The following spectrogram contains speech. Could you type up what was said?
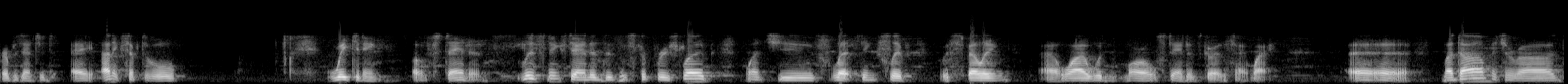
represented a unacceptable weakening of standards. Listening standards is a slippery slope. Once you've let things slip with spelling, uh, why wouldn't moral standards go the same way? Uh, Madame Mitterrand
